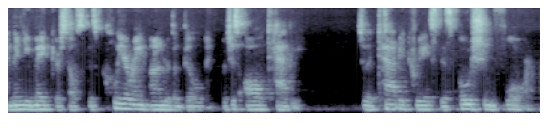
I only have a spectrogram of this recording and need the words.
And then you make yourself this clearing under the building, which is all tabby. So the tabby creates this ocean floor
